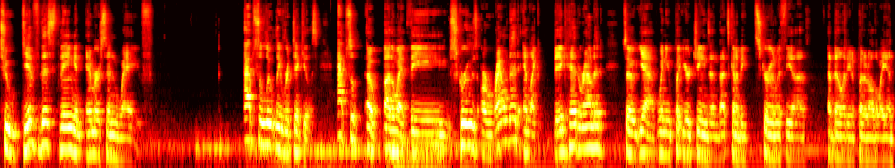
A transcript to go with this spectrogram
to give this thing an Emerson wave. Absolutely ridiculous. Absolutely. Oh, by the way, the screws are rounded and like big head rounded. So yeah, when you put your jeans in, that's going to be screwing with the uh, ability to put it all the way in.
